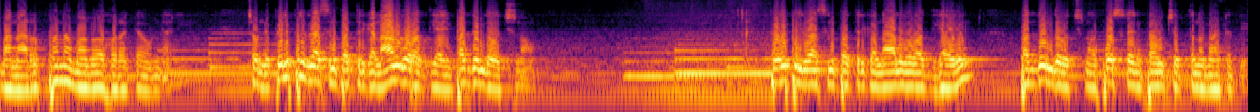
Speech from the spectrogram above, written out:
మన అర్పణ మనోహరంగా ఉండాలి. చూడండి పిలుపులకు రాసిన పత్రిక నాలుగవ అధ్యాయం పద్దెనిమిదో వచ్చిన పిలుపులకు రాసిన పత్రిక నాలుగవ అధ్యాయం పద్దెనిమిదో వచ్చిన అపోసరైన పౌలు చెప్తున్న మాటది.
